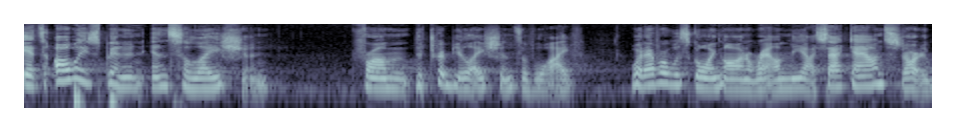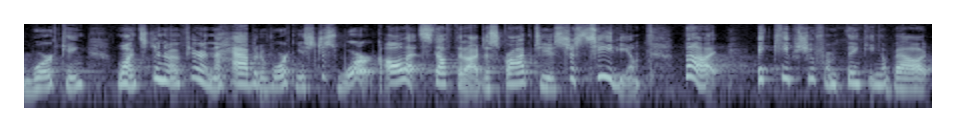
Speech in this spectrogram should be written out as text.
it's always been an insulation from the tribulations of life whatever was going on around me, I sat down, started working. Once, you know, if you're in the habit of working, it's just work. All that stuff that I described to you is just tedium. But it keeps you from thinking about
